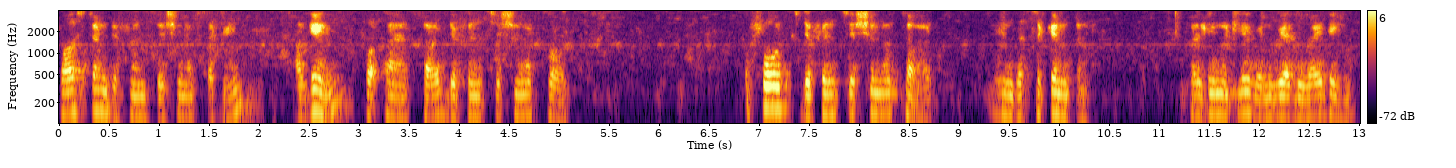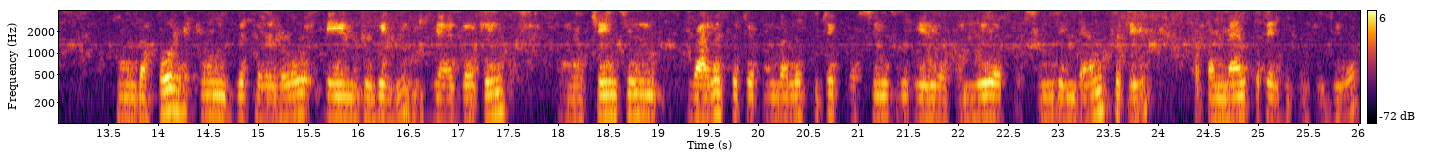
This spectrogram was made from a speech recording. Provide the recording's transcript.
first term differentiation of second, again for uh, third differentiation of fourth, fourth differentiation of third in the second term. Ultimately, when we are dividing uh, the whole term with rho a into b, we are getting uh, changing velocity upon velocity plus changing area upon area plus changing density upon density is equal to zero.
